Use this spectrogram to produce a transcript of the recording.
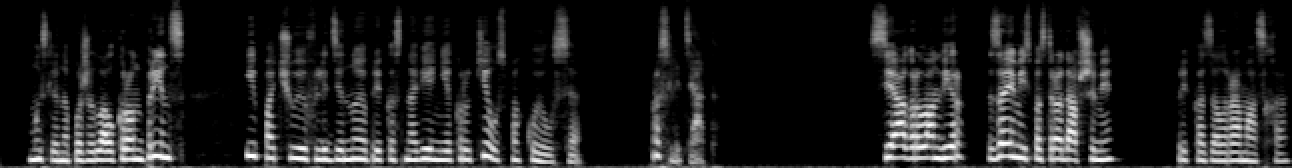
— мысленно пожелал кронпринц и, почуяв ледяное прикосновение к руке, успокоился — проследят. «Сиагр Ланвир, займись пострадавшими», — приказал Рамасха.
